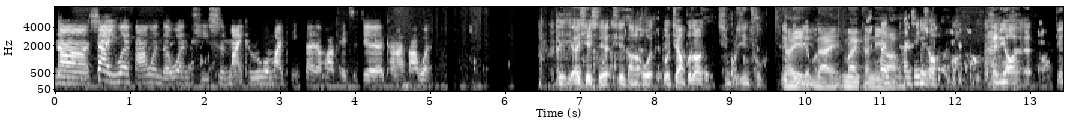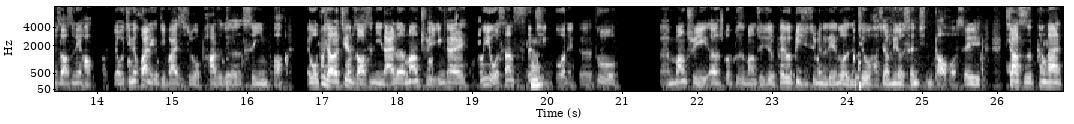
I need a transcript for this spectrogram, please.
那下一位发问的问题是 Mike，如果 Mike 你在的话，可以直接开麦发问。哎，哎，谢谢，谢谢当然，我我这样不知道清不清楚？可以，来，麦克你好，很清楚。哎，你好，建筑老师你好。我今天换了一个 device，所以我怕这个声音不好。哎，我不晓得建筑老师你来了 Monterey 应该，因为我上次申请过那个做。呃，Monterey 呃不不是 Monterey 就是 Pebble Beach 这边的联络人，结果好像没有申请到哈，所以下次看看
